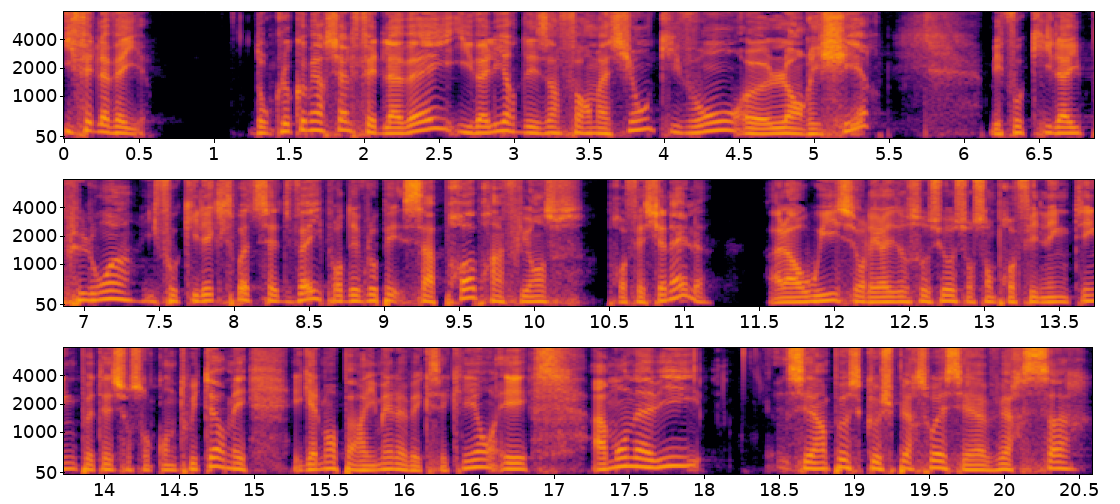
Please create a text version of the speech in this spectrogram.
il fait de la veille. Donc le commercial fait de la veille, il va lire des informations qui vont euh, l'enrichir, mais il faut qu'il aille plus loin, il faut qu'il exploite cette veille pour développer sa propre influence professionnelle. Alors oui, sur les réseaux sociaux, sur son profil LinkedIn, peut-être sur son compte Twitter, mais également par email avec ses clients. Et à mon avis, c'est un peu ce que je perçois, c'est vers ça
